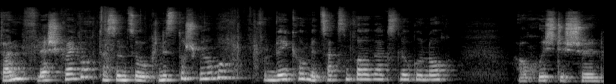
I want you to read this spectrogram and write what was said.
Dann Flashcracker, das sind so Knisterschwärmer von Weco mit Sachsenfeuerwerkslogo noch. Auch richtig schön.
